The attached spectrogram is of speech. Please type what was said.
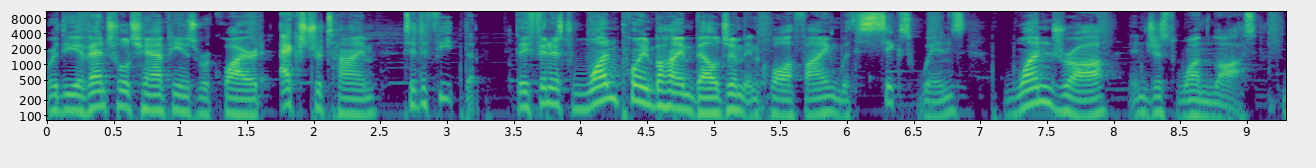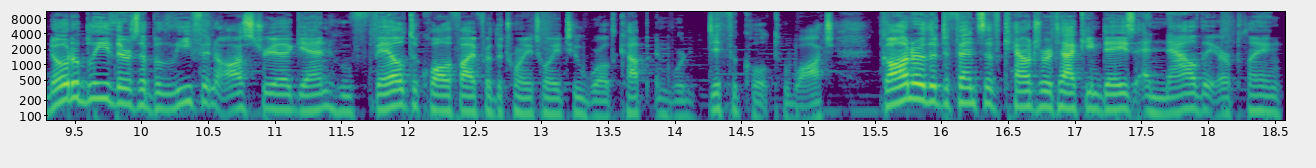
where the eventual champions required extra time to defeat them. They finished one point behind Belgium in qualifying with six wins, one draw, and just one loss. Notably, there's a belief in Austria again, who failed to qualify for the 2022 World Cup and were difficult to watch. Gone are the defensive counter-attacking days, and now they are playing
